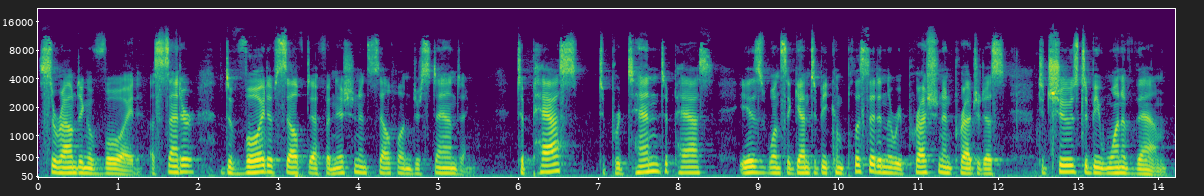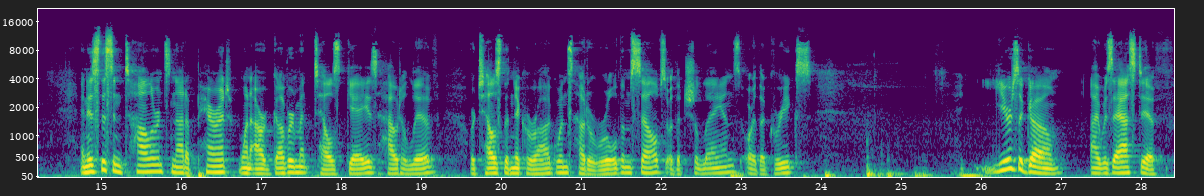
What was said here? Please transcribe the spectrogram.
surrounding a void, a center devoid of self definition and self understanding. To pass, to pretend to pass, is once again to be complicit in the repression and prejudice, to choose to be one of them. And is this intolerance not apparent when our government tells gays how to live, or tells the Nicaraguans how to rule themselves, or the Chileans, or the Greeks? Years ago, I was asked if,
